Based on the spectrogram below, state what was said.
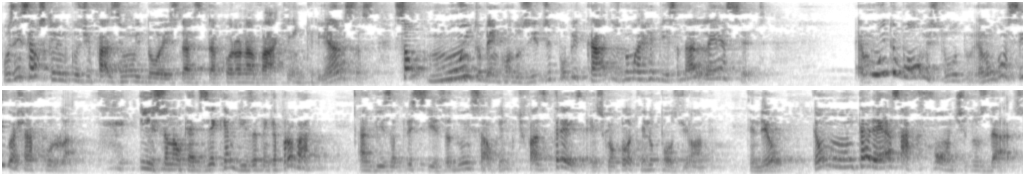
Os ensaios clínicos de fase 1 e 2 da, da Coronavac em crianças são muito bem conduzidos e publicados numa revista da Lancet. É muito bom o estudo, eu não consigo achar furo lá. Isso não quer dizer que a Anvisa tem que aprovar. A Anvisa precisa do ensaio clínico de fase 3, é isso que eu coloquei no post de ontem. Entendeu? Então não interessa a fonte dos dados,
